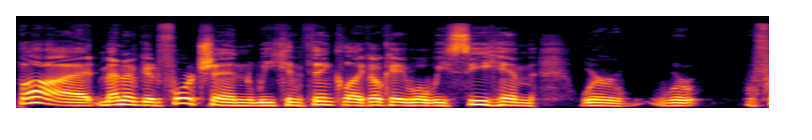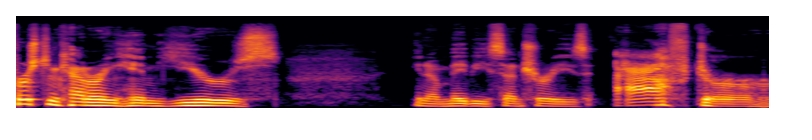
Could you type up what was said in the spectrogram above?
But Men of Good Fortune, we can think like, okay, well, we see him, we're, we're, we're first encountering him years, you know, maybe centuries after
